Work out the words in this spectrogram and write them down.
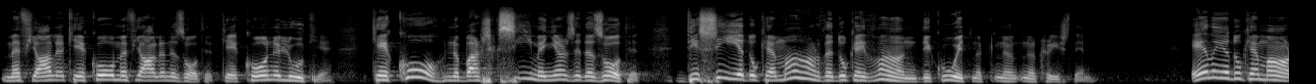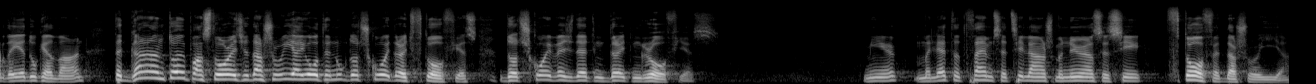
me fjalë, ke kohë me fjalën e Zotit, ke kohë në lutje, ke kohë në bashkësi me njerëzit e Zotit, disi je duke marrë dhe duke i dhënë dikujt në në në Krishtin. Edhe je duke marrë dhe je duke dhënë, të garantoj pastori që dashuria jote nuk do të shkojë drejt ftofjes, do të shkojë veç drejt ngrofjes. Mirë, më le të të them se cila është mënyra se si ftofet dashuria.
